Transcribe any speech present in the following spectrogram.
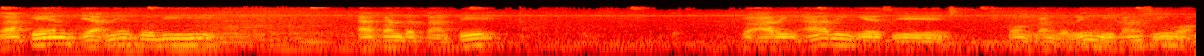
Lakin yakni subihi akan tetapi ke aring-aring ya si wong kang gering bukan si wong.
